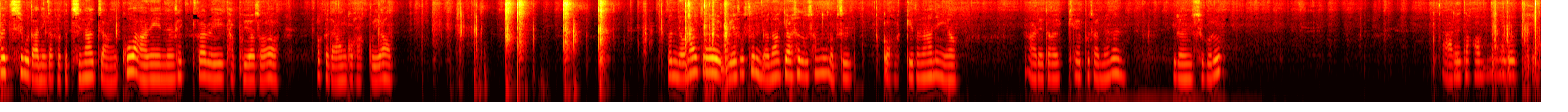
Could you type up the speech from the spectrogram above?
펼치고 나니까 그렇게 진하지 않고 안에 있는 색깔이 다 보여서 이렇게 나온 것 같고요. 이건 연하게 위에 소스는 연하게 하셔도 상관없을 것 같기는 하네요. 아래다가 이렇게 해보자면은 이런 식으로 아래다가 한번 해볼게요.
